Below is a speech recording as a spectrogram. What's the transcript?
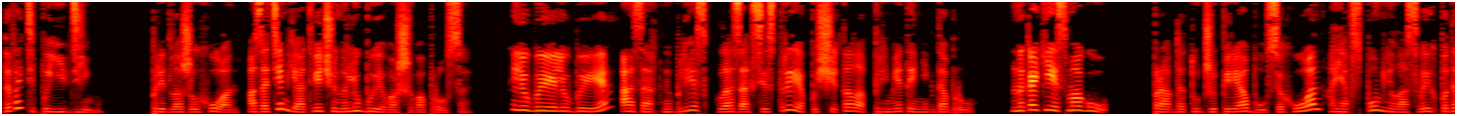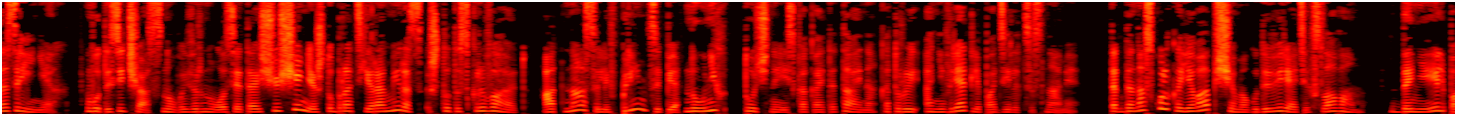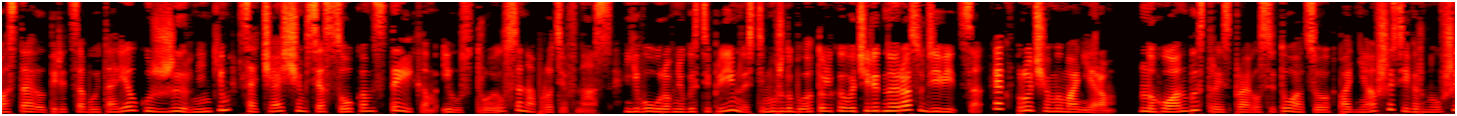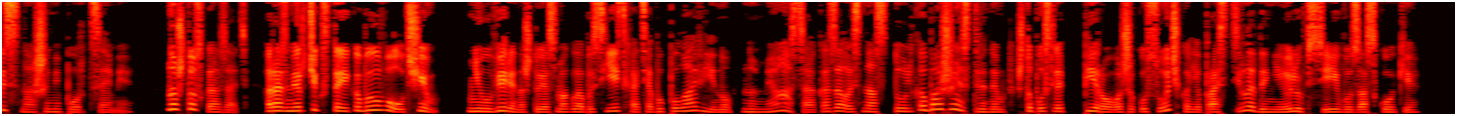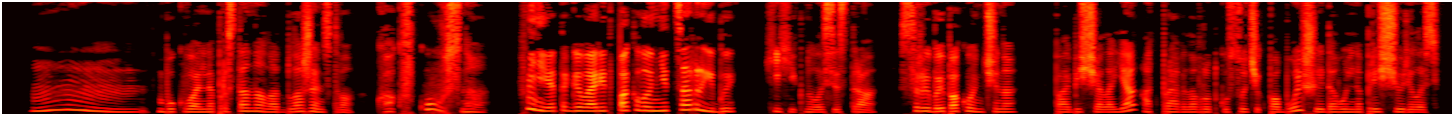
Давайте поедим», — предложил Хуан, «а затем я отвечу на любые ваши вопросы». «Любые-любые?» Азартный блеск в глазах сестры я посчитала приметой не к добру. «На какие смогу?» Правда, тут же переобулся Хуан, а я вспомнила о своих подозрениях. Вот и сейчас снова вернулось это ощущение, что братья Рамирес что-то скрывают. От нас или в принципе, но у них точно есть какая-то тайна, которой они вряд ли поделятся с нами. Тогда насколько я вообще могу доверять их словам? Даниэль поставил перед собой тарелку с жирненьким, сочащимся соком стейком и устроился напротив нас. Его уровню гостеприимности можно было только в очередной раз удивиться, как, впрочем, и манерам. Но Хуан быстро исправил ситуацию, поднявшись и вернувшись с нашими порциями. Ну что сказать, размерчик стейка был волчьим. Не уверена, что я смогла бы съесть хотя бы половину, но мясо оказалось настолько божественным, что после первого же кусочка я простила Даниэлю все его заскоки. «М-м-м», буквально простонала от блаженства. «Как вкусно!» «И это говорит поклонница рыбы», — хихикнула сестра. «С рыбой покончено», — пообещала я, отправила в рот кусочек побольше и довольно прищурилась.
